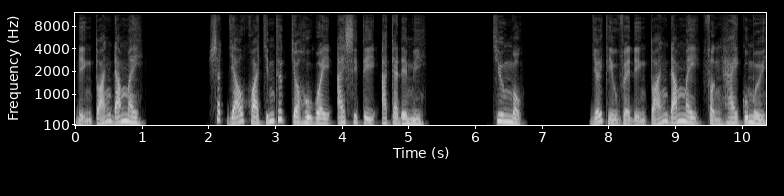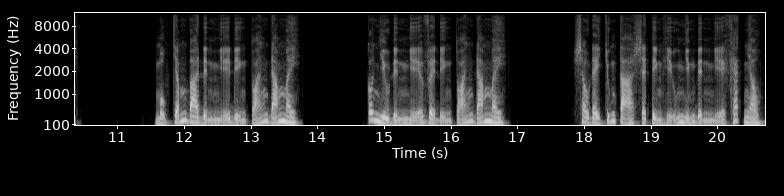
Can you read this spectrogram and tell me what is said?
Điện toán đám mây Sách giáo khoa chính thức cho Huawei ICT Academy Chương 1 Giới thiệu về điện toán đám mây phần 2 của 10 1.3 Định nghĩa điện toán đám mây Có nhiều định nghĩa về điện toán đám mây. Sau đây chúng ta sẽ tìm hiểu những định nghĩa khác nhau,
